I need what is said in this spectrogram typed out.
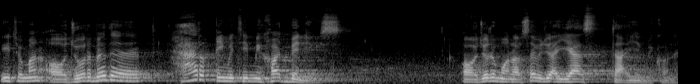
این تو من آجر بده هر قیمتی می‌خواد بنویس. آجر مناسب اینجا یزد تعیین می‌کنه.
